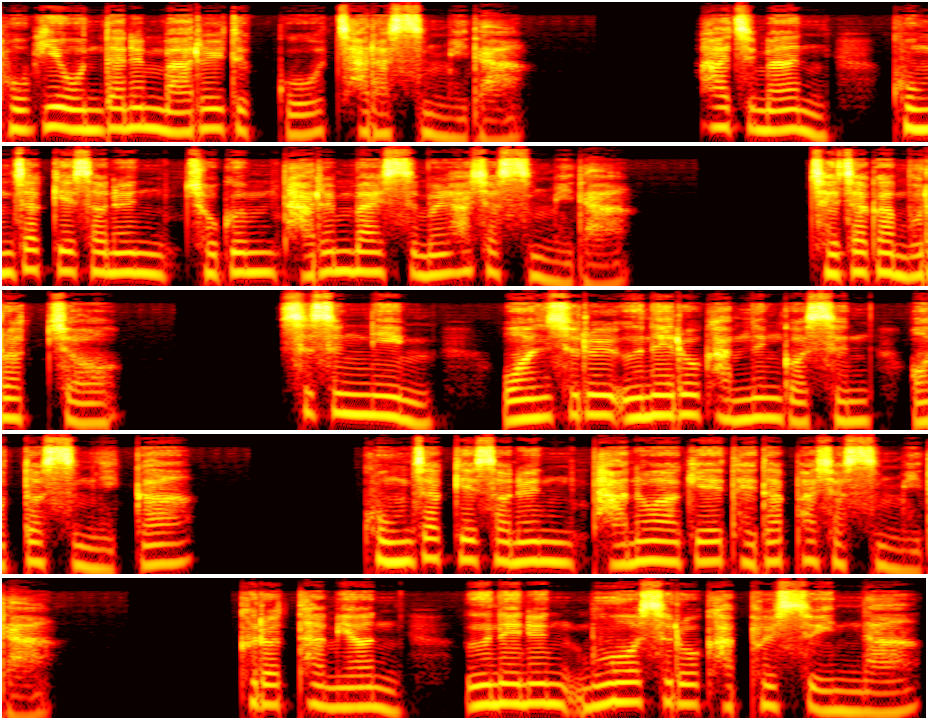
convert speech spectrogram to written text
복이 온다는 말을 듣고 자랐습니다. 하지만 공자께서는 조금 다른 말씀을 하셨습니다. 제자가 물었죠. 스승님, 원수를 은혜로 갚는 것은 어떻습니까? 공자께서는 단호하게 대답하셨습니다. 그렇다면 은혜는 무엇으로 갚을 수 있나?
